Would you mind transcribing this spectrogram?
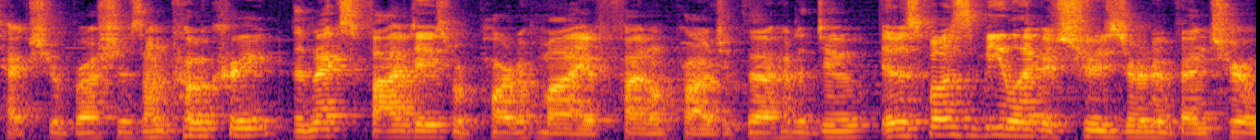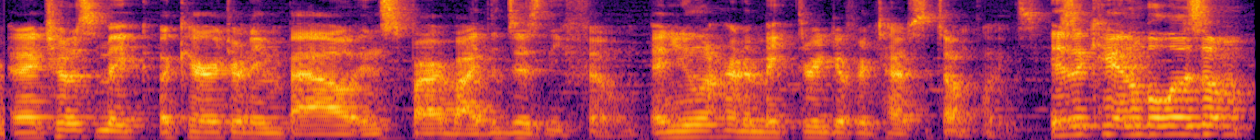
texture brushes on Procreate. The next five days were part of my final project that I had to do. It was supposed to be like a choose your own adventure and I chose to make a character named Bao inspired by the Disney film. And you learn how to make three different types of dumplings. Is it cannibalism?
